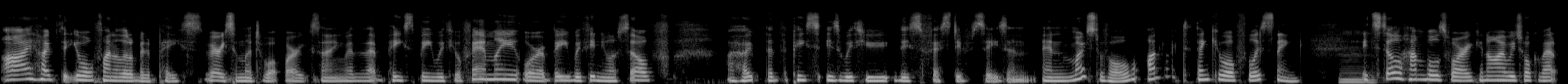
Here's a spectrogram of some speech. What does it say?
I hope that you all find a little bit of peace, very similar to what Warwick's saying, whether that peace be with your family or it be within yourself. I hope that the peace is with you this festive season. And most of all, I'd like to thank you all for listening. Mm. It still humbles Warwick and I. We talk about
